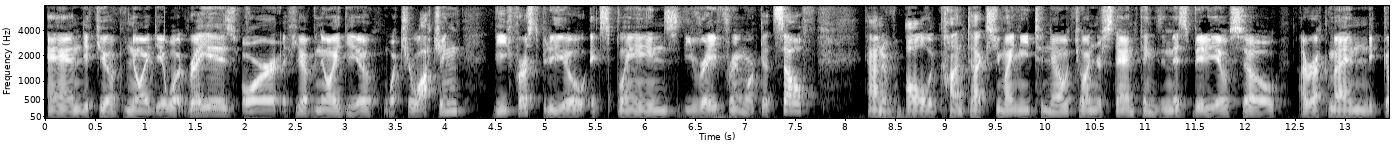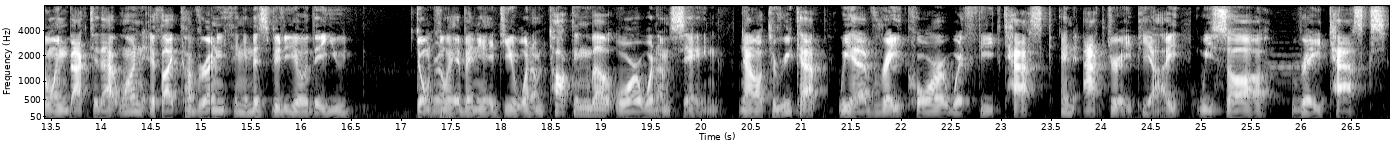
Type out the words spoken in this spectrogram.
And if you have no idea what Ray is, or if you have no idea what you're watching, the first video explains the Ray framework itself, kind of all the context you might need to know to understand things in this video. So I recommend going back to that one if I cover anything in this video that you don't really have any idea what I'm talking about or what I'm saying. Now to recap, we have Ray Core with the Task and Actor API. We saw Ray Tasks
